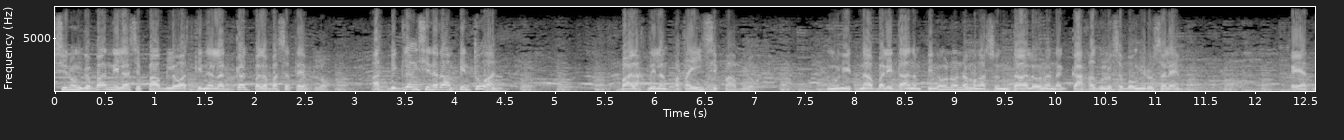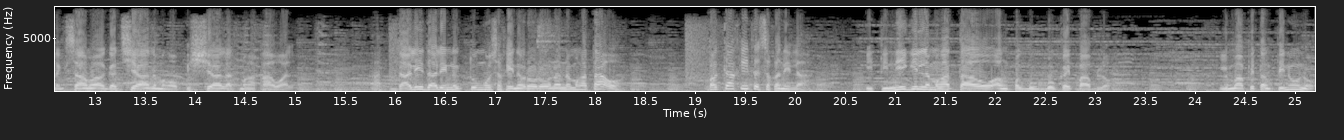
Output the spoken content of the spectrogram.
Sinunggaban nila si Pablo at kinaladkad palabas sa templo at biglang sinara ang pintuan. Balak nilang patayin si Pablo. Ngunit nabalitaan ng pinuno ng mga sundalo na nagkakagulo sa buong Jerusalem. Kaya't nagsama agad siya ng mga opisyal at mga kawal. At dali-daling nagtungo sa kinaroroonan ng mga tao. Pagkakita sa kanila, itinigil ng mga tao ang pagbugbog kay Pablo. Lumapit ang pinuno,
